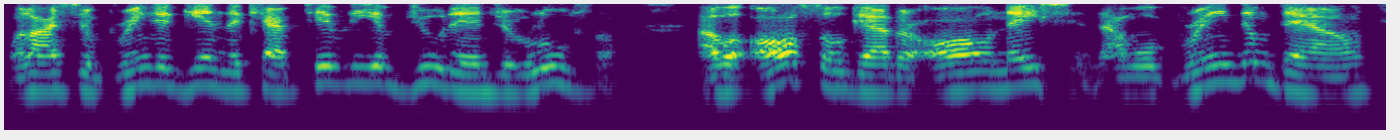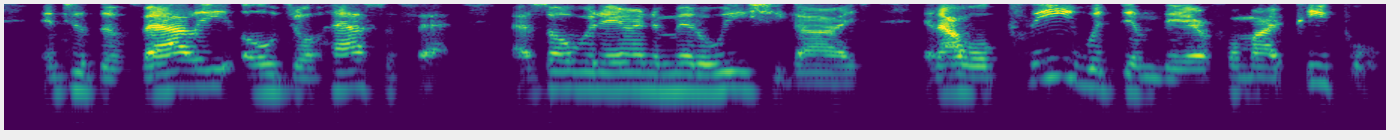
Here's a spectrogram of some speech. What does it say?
when I shall bring again the captivity of Judah and Jerusalem. I will also gather all nations. I will bring them down into the valley of Jehoshaphat. That's over there in the Middle East, you guys. And I will plead with them there for my people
